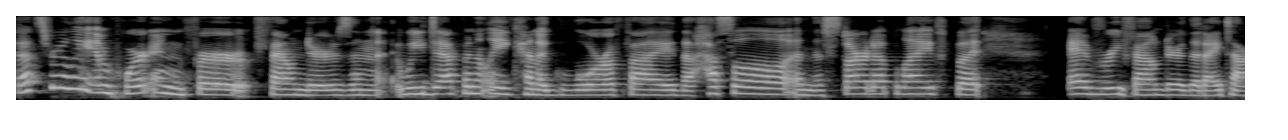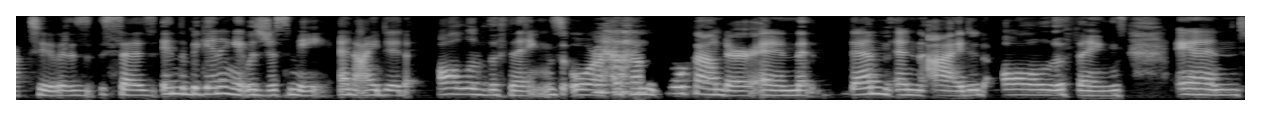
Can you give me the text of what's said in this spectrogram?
That's really important for founders. And we definitely kind of glorify the hustle and the startup life, but every founder that I talk to is says in the beginning it was just me and I did all of the things or I found a co-founder and them and I did all the things. And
